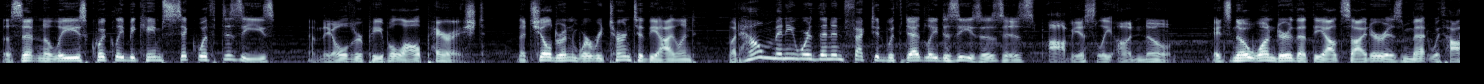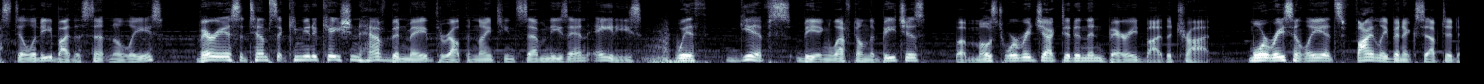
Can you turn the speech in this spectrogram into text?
The Sentinelese quickly became sick with disease, and the older people all perished. The children were returned to the island, but how many were then infected with deadly diseases is obviously unknown. It's no wonder that the outsider is met with hostility by the Sentinelese. Various attempts at communication have been made throughout the 1970s and 80s, with gifts being left on the beaches but most were rejected and then buried by the tribe. More recently, it's finally been accepted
